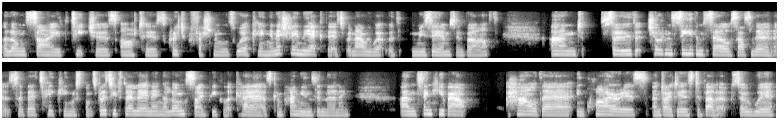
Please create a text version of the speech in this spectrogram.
alongside teachers, artists, creative professionals working initially in the Egg Theatre, but now we work with museums in Bath. And so that children see themselves as learners. So they're taking responsibility for their learning alongside people that care as companions in learning and thinking about how their inquiries and ideas develop. So we're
